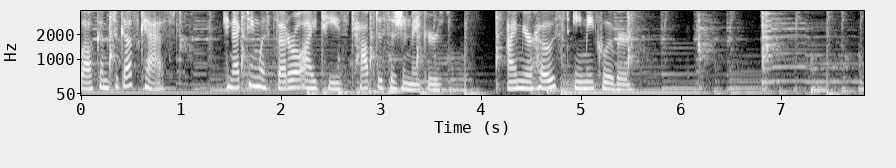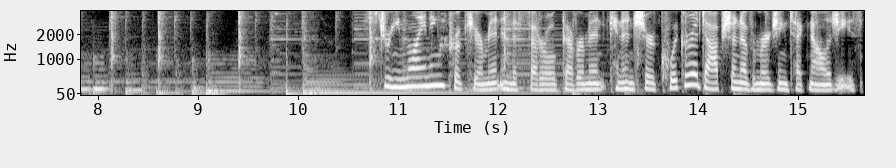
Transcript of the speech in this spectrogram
Welcome to GovCast, connecting with federal IT's top decision makers. I'm your host, Amy Kluber. Streamlining procurement in the federal government can ensure quicker adoption of emerging technologies,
